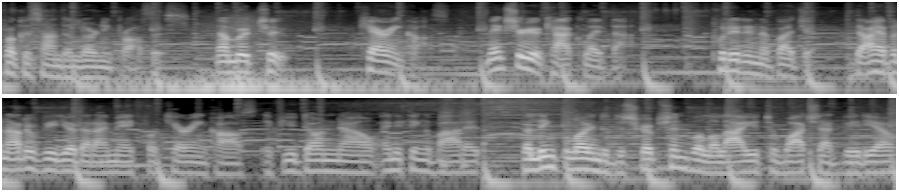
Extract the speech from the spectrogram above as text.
focus on the learning process. Number two, carrying costs. Make sure you calculate that. Put it in a budget. I have another video that I made for carrying costs. If you don't know anything about it, the link below in the description will allow you to watch that video.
